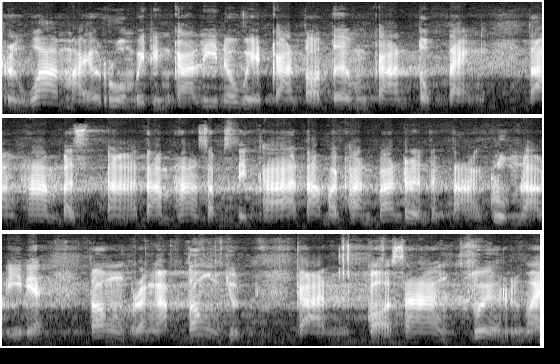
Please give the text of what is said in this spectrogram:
หรือว่าหมายรวมไปถึงการรีโนเวทการต่อเติมการตกแต่งตามห้างประอ่าตามห้างสรรพสินค้า ตามอาคารบ้านเรือนต่าง ๆ กลุ่มเหล่านี้เนี่ยต้องระงับต้ององหยุดการก่อสร้างด้วยหรือไม่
